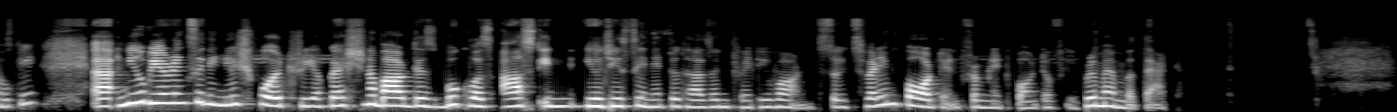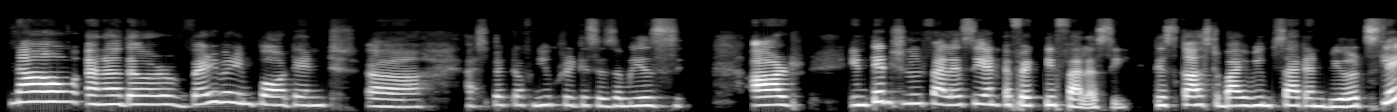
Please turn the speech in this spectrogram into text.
Okay. Uh, New Bearings in English Poetry, a question about this book was asked in UGC in 2021. So it's very important from NET point of view. Remember that. Now, another very, very important uh, aspect of new criticism is our intentional fallacy and affective fallacy discussed by Wimsatt and Beardsley,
